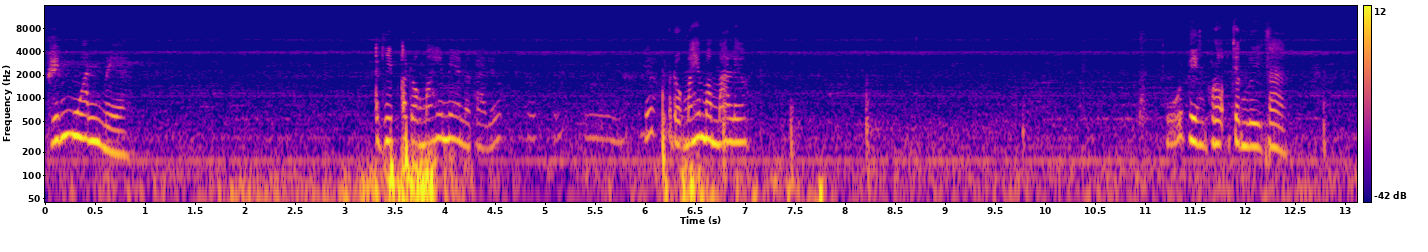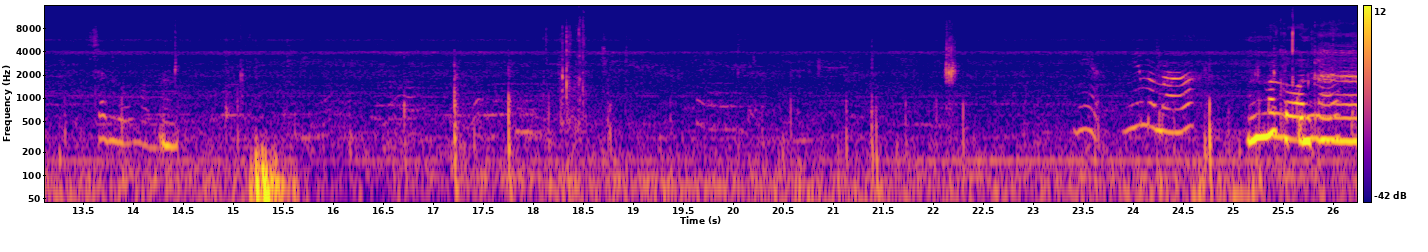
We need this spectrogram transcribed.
เพลงมวนแม่อากิบเอาดอกไม้ให้แม่หน่อยค่ะเร็วเร็วเอาดอกไม้ให้มาม่าเร็วโอ้ยเพลงเพราะจังเลยค่ะฉันรู้มันอืมเนี่ยนี่มามาอืมมันขอบคุณร้อค่ะนนะ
